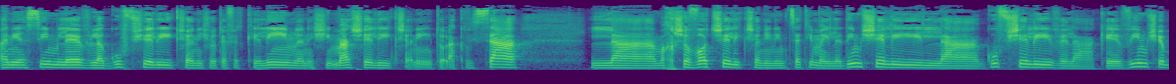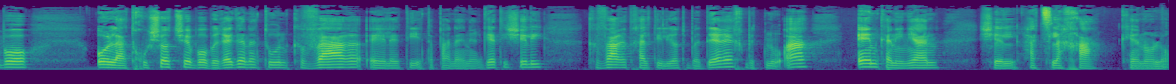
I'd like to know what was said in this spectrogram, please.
אני אשים לב לגוף שלי כשאני שוטפת כלים, לנשימה שלי כשאני תולה כביסה, למחשבות שלי כשאני נמצאת עם הילדים שלי, לגוף שלי ולכאבים שבו, או לתחושות שבו. ברגע נתון, כבר העליתי את הפן האנרגטי שלי, כבר התחלתי להיות בדרך, בתנועה, אין כאן עניין של הצלחה, כן או לא.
